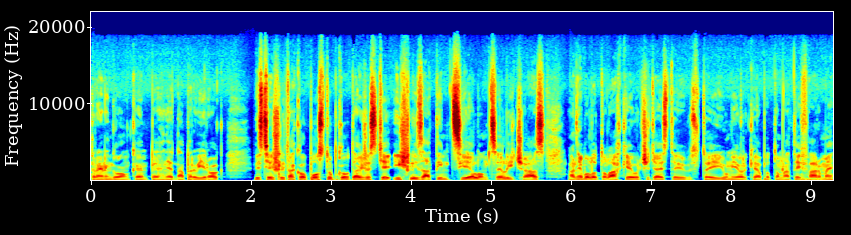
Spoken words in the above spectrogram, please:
tréningovom kempe hneď na prvý rok. Vy ste išli takou postupkou, takže ste išli za tým cieľom celý čas a nebolo to ľahké určite aj z tej, z tej juniorke a potom na tej farme.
